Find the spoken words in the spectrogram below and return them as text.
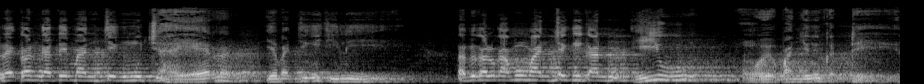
Lekon kate mancing mujair Ya mancingnya cili Tapi kalau kamu mancing ikan hiu Oh ya pancingnya gede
